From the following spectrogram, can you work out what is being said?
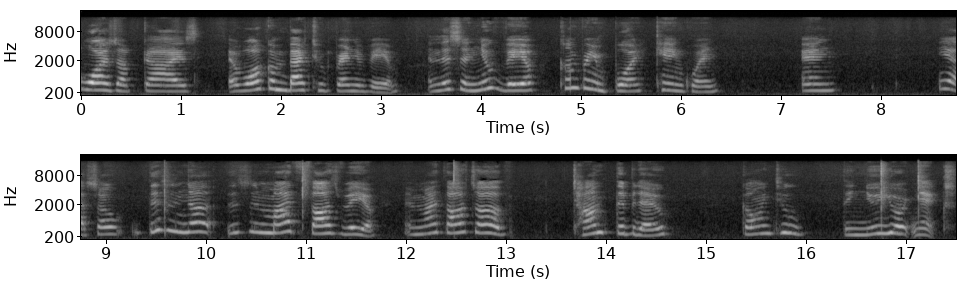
What's up guys and welcome back to a brand new video and this is a new video coming from your boy King Quinn and yeah so this is not this is my thoughts video and my thoughts of Tom Thibodeau going to the New York Knicks.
